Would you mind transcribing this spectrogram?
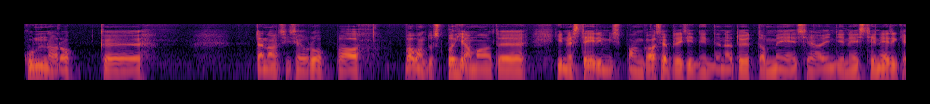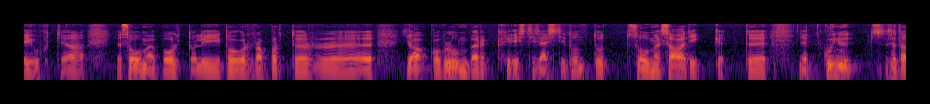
Gunnarok, eh, täna siis Euroopa vabandust, Põhjamaade investeerimispanga asepresidendina töötav mees ja endine Eesti Energia juht ja. ja Soome poolt oli tookord raportöör eh, Jakob Blumberg, Eestis hästi tuntud Soome saadik, et. et kui nüüd seda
